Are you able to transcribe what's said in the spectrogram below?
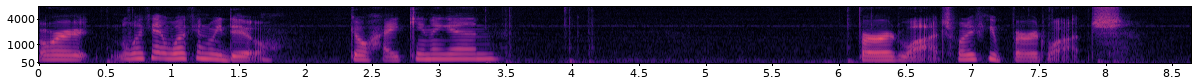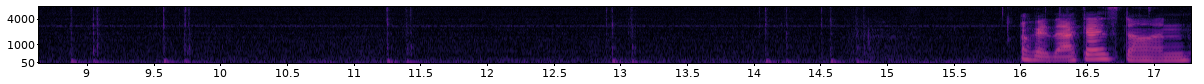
Or look at what can we do? Go hiking again? Bird watch. What if you bird watch? Okay, that guy's done.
